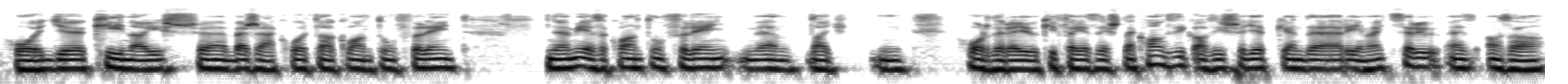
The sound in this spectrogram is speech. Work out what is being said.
hogy Kína is bezsákolta a kvantumfölényt, mi ez a kvantumfölény, nem nagy mm, horderejű kifejezésnek hangzik, az is egyébként, de rém egyszerű, ez az a,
